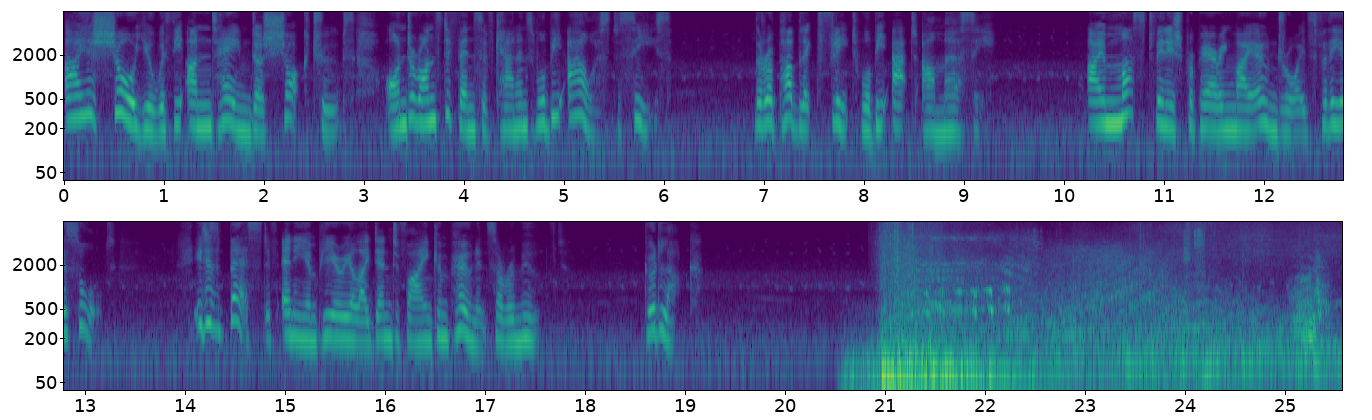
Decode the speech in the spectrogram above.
I assure you with the Untamed as shock troops, Onderon's defensive cannons will be ours to seize. The Republic fleet will be at our mercy. I must finish preparing my own droids for the assault. It is best if any Imperial identifying components are removed. Good luck.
